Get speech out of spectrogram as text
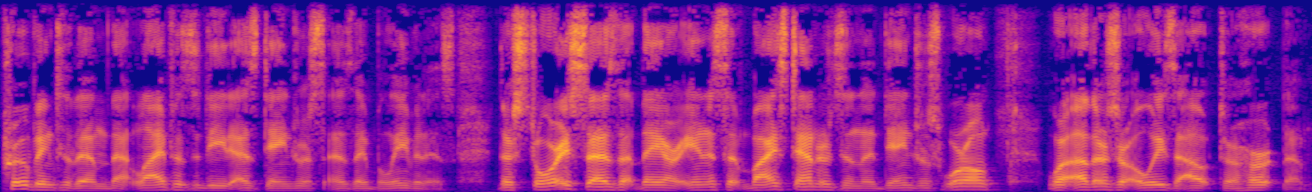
proving to them that life is indeed as dangerous as they believe it is. Their story says that they are innocent bystanders in a dangerous world where others are always out to hurt them.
